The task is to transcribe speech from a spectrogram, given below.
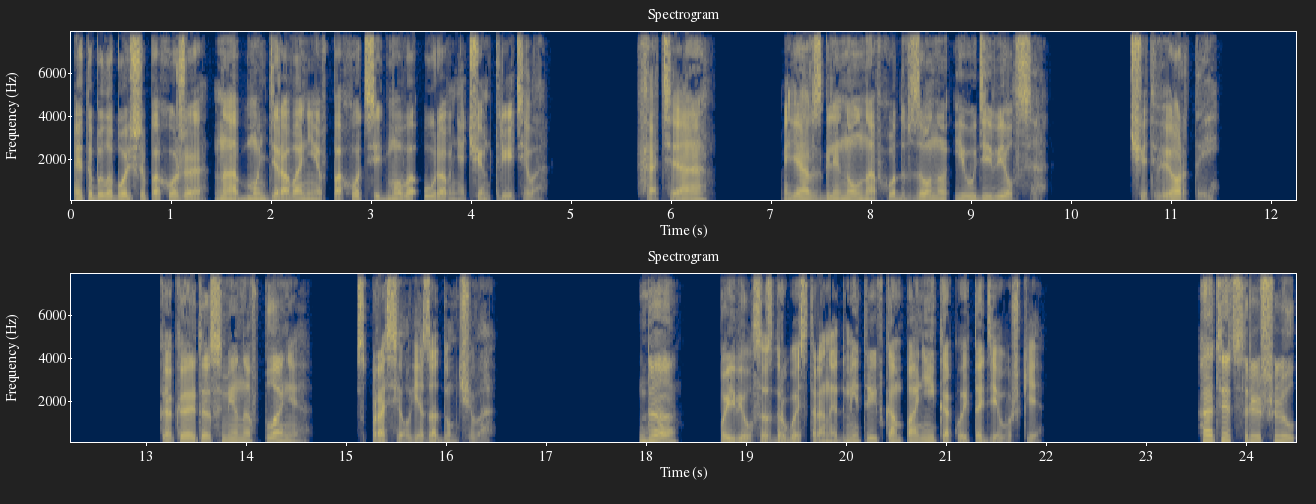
Это было больше похоже на обмундирование в поход седьмого уровня, чем третьего. Хотя я взглянул на вход в зону и удивился. Четвертый. «Какая-то смена в плане?» — спросил я задумчиво. «Да», — появился с другой стороны Дмитрий в компании какой-то девушки. «Отец решил,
